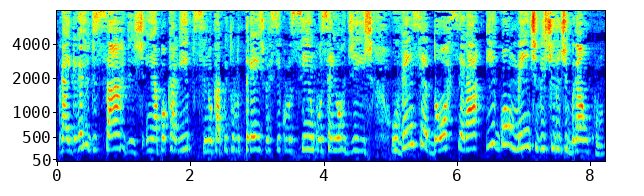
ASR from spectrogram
Para a igreja de Sardes, em Apocalipse, no capítulo 3, versículo 5, o Senhor diz: O vencedor será igualmente vestido de branco.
